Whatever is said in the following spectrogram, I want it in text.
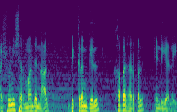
ਅਸ਼ਵਨੀ ਸ਼ਰਮਾ ਦੇ ਨਾਲ ਵਿਕਰਮ ਗਿੱਲ ਖਬਰ ਹਰਪਲ ਇੰਡੀਆ ਲਈ।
